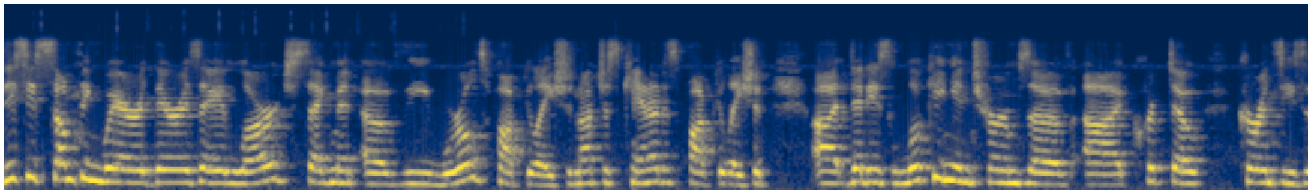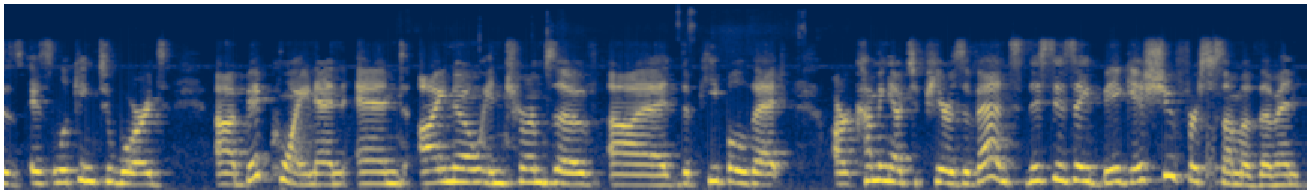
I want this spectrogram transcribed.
this is something where there is a large segment of the world's population, not just Canada's population, uh, that is looking in terms of uh, cryptocurrencies is, is looking towards uh, Bitcoin. And and I know in terms of uh, the people that are coming out to Pierre's events, this is a big issue for some of them. And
